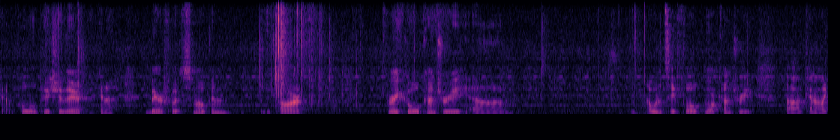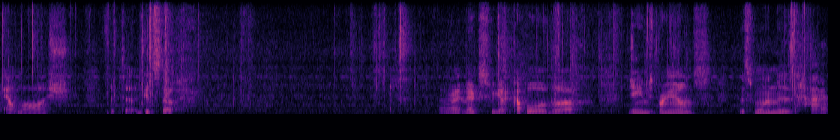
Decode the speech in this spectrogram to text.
Got a cool little picture there. Kind of barefoot smoking guitar. Very cool country. Um, I wouldn't say folk, more country. Uh, kind of like outlawish, but uh, good stuff. All right, next we got a couple of uh, James Browns. This one is Hot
